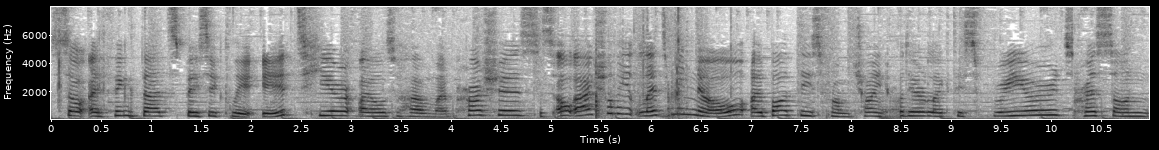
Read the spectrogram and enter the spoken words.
So I think that's basically it. Here I also have my brushes. Oh, actually, let me know. I bought these from China. They're like this weird press-on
